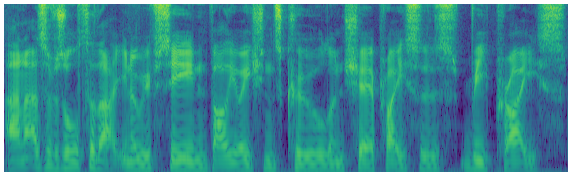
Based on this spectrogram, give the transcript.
And as a result of that, you know, we've seen valuations cool and share prices reprice.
